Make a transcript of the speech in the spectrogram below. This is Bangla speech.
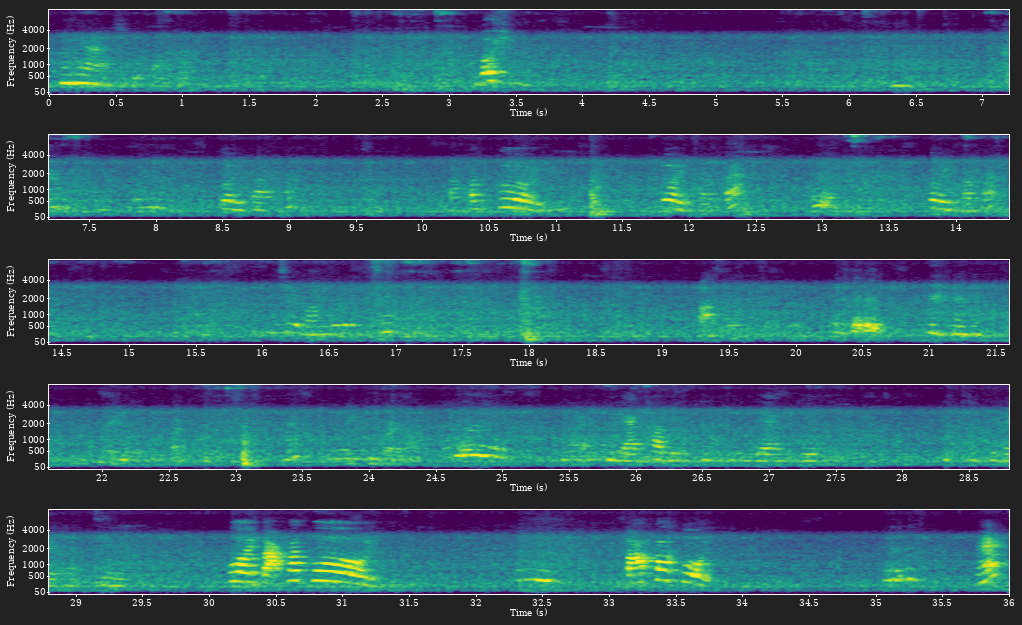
তুমি আসবে পাপা বসো কই পাপা? পাপা কই? কই পাপা? কই পাপা? যে বন্ধ হচ্ছে? দেখাবে কি দেখবে কি দেখাচ্ছে। কই পাপা কই? পাপা কই? হ্যাঁ?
